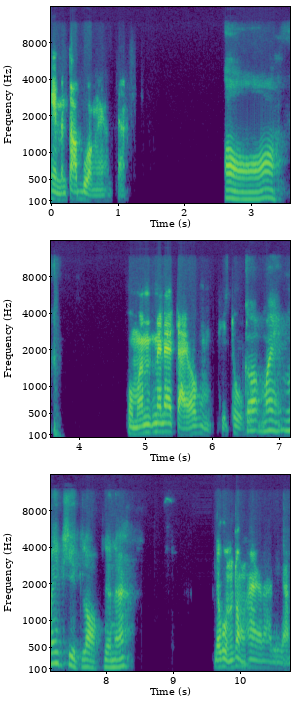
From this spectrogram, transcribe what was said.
เห็นมันตอบบวกไงครับอาจารย์ อ๋อ ผมว่าไม่แน่ใจว่าผมคิดถูก ก็ไม่ไม่ผิดหรอกเดี๋ยวนะ เดี๋ยวผมส่งให้ก็ได้ดีกัน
